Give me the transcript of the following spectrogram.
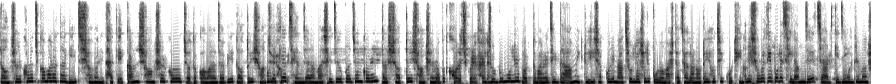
সংসার খরচ কমানো তাগিদ সবারই থাকে কারণ সংসার খরচ যত কমানো যাবে ততই সঞ্চয় আছেন যারা মাসে যে উপার্জন করেন তার সবটাই সংসার বাবদ খরচ করে ফেলেন দ্রব্যমূল্যের বর্তমানে যে দাম একটু হিসাব করে না চললে আসলে পুরো মাসটা চালানোটাই হচ্ছে কঠিন। আমি শুরুতেই বলেছিলাম যে চার কেজি মুরগির মাংস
